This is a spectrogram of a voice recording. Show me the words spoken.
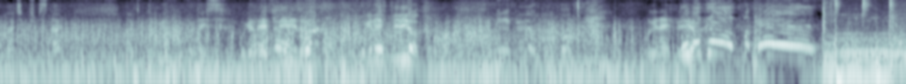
burada açıkmış pistler. Artık bugün buradayız. Bugün drone. Bugün FPV yok. Bugün FPV yok. Bugün FPV yok. Hey!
